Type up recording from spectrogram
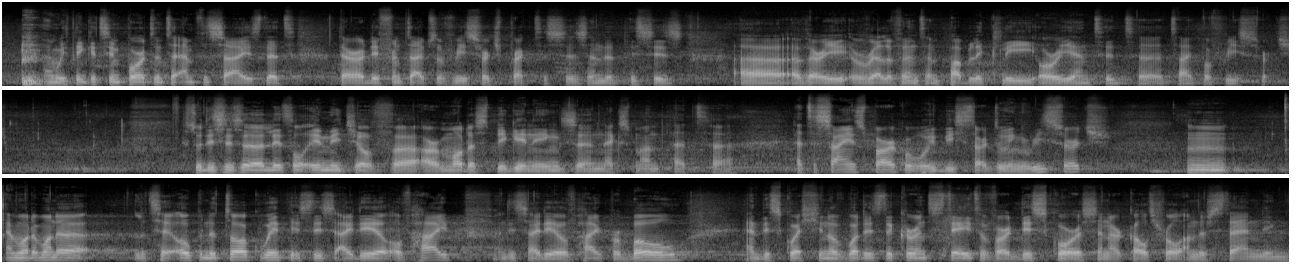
and we think it's important to emphasize that there are different types of research practices and that this is uh, a very relevant and publicly oriented uh, type of research. So this is a little image of uh, our modest beginnings uh, next month at, uh, at the Science Park where we'll be start doing research. Mm. And what I want to, let's say, open the talk with is this idea of hype and this idea of hyperbole and this question of what is the current state of our discourse and our cultural understanding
